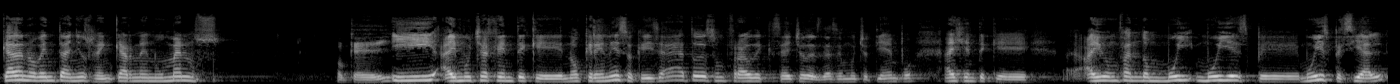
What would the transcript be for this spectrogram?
cada 90 años reencarna en humanos. Ok. Y hay mucha gente que no cree en eso, que dice, ah, todo es un fraude que se ha hecho desde hace mucho tiempo. Hay gente que, hay un fandom muy, muy, muy especial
